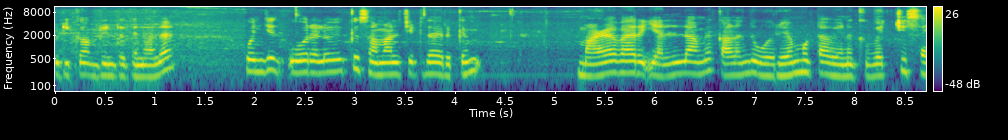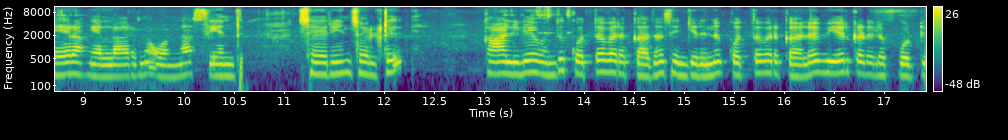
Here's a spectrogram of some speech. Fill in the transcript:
பிடிக்கும் அப்படின்றதுனால கொஞ்சம் ஓரளவுக்கு சமாளிச்சுட்டு தான் இருக்கேன். மழை வேறு எல்லாமே கலந்து ஒரே முட்டாவை எனக்கு வச்சு செய்கிறாங்க எல்லாருமே ஒன்றா சேர்ந்து. சரின்னு சொல்லிட்டு காலையிலே வந்து கொத்தவரக்காய் தான் செஞ்சுருந்தேன். கொத்தவரக்காயில் வேர்க்கடலை போட்டு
